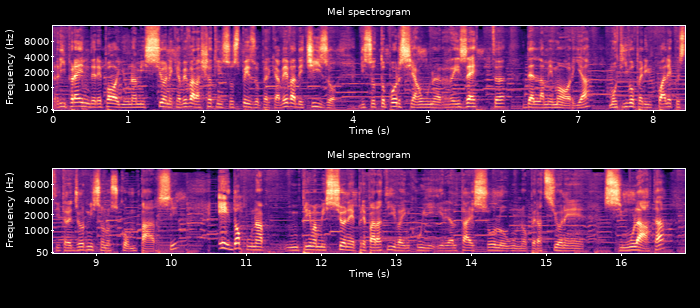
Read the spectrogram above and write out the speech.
riprendere poi una missione che aveva lasciato in sospeso perché aveva deciso di sottoporsi a un reset della memoria, motivo per il quale questi tre giorni sono scomparsi. E dopo una prima missione preparativa in cui in realtà è solo un'operazione simulata,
